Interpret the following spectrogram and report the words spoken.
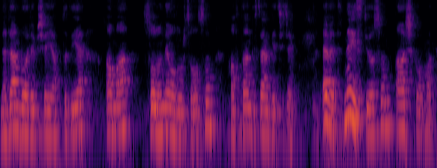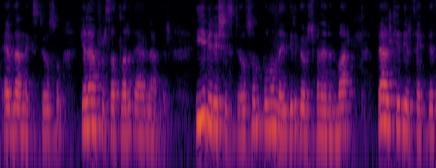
Neden böyle bir şey yaptı diye ama sonu ne olursa olsun haftan güzel geçecek. Evet, ne istiyorsun? Aşık olmak, evlenmek istiyorsun. Gelen fırsatları değerlendir. İyi bir iş istiyorsun. Bununla ilgili görüşmelerin var. Belki bir teklif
